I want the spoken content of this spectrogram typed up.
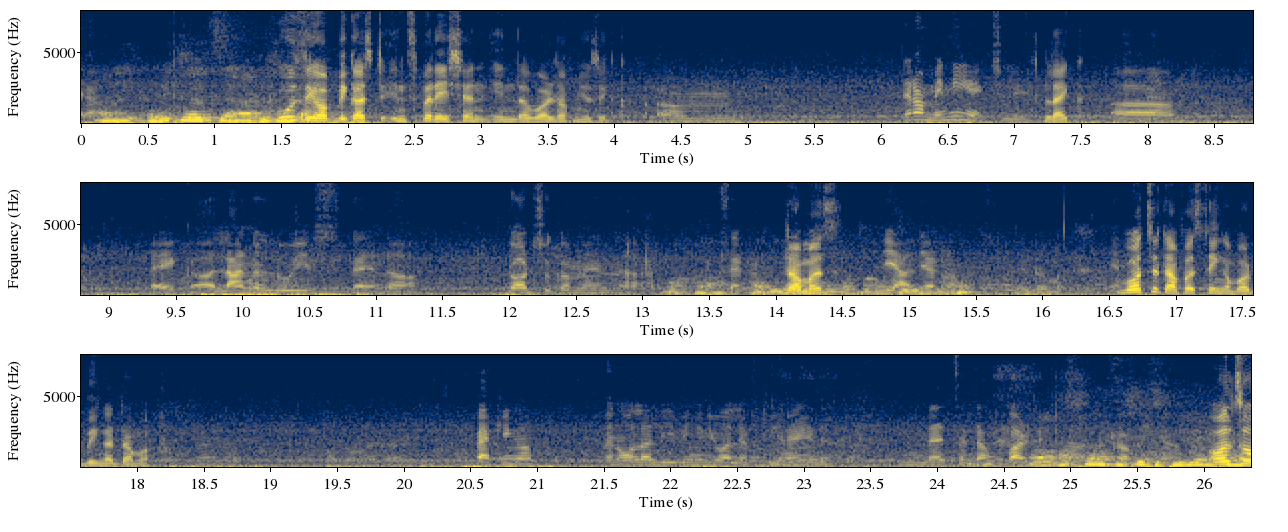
Yeah. Who's your biggest inspiration in the world of music? Um, there are many actually. Like uh, like uh, Larnell Lewis, then uh, Todd Sucherman, uh, etc. drummers. Yeah, they are drummers. and drummer. What's the toughest thing about being a drummer? Packing up when all are leaving and you are left behind. That's a tough part. Yeah. Also,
